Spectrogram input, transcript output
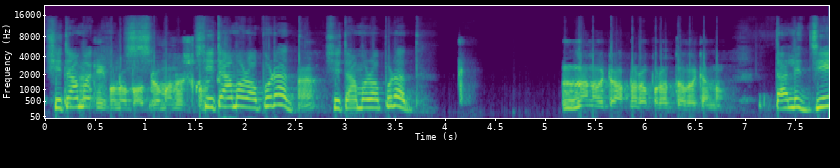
সেটা আমার কি কোনো ভদ্র মানুষ সেটা আমার অপরাধ? হ্যাঁ? সেটা আমার অপরাধ? না না ওইটা আপনার অপরাধ হবে কেন? তাহলে যে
